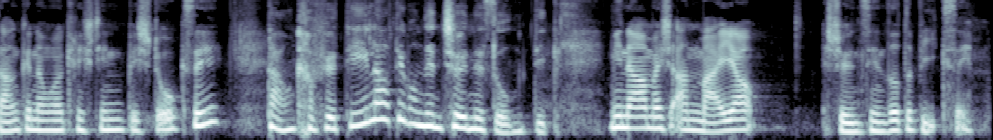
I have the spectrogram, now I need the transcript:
Danke nochmal, Christine, bist du da gewesen. Danke für die Einladung und einen schönen Sonntag. Mein Name ist Anne Meyer. Schön, sind ihr dabei gewesen.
